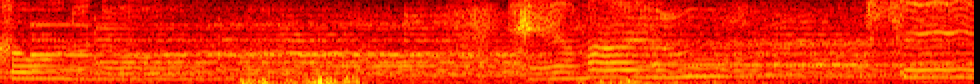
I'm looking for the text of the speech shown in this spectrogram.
I wanna know, am I losing?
